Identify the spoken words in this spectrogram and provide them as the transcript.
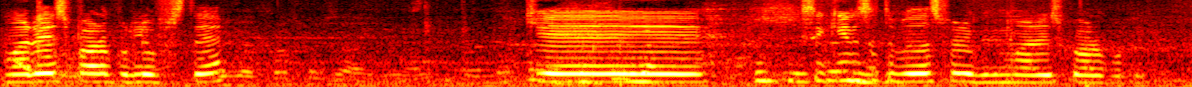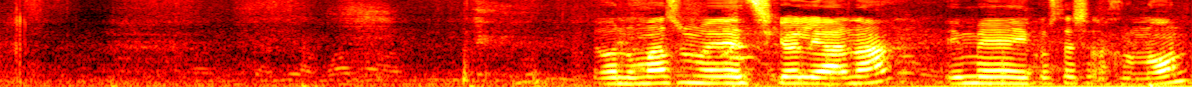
Μου αρέσει πάρα πολύ ο Φουστέρ. Και ξεκίνησα το ποδόσφαιρο επειδή μου αρέσει πάρα πολύ. Ονομάζομαι Τσιόλη Άννα, είμαι 24 χρονών.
